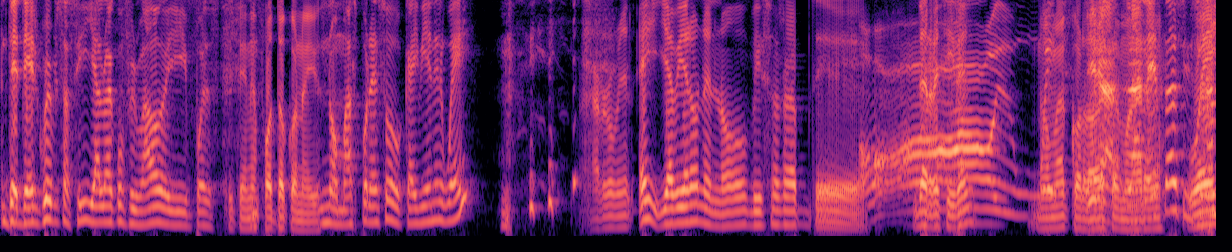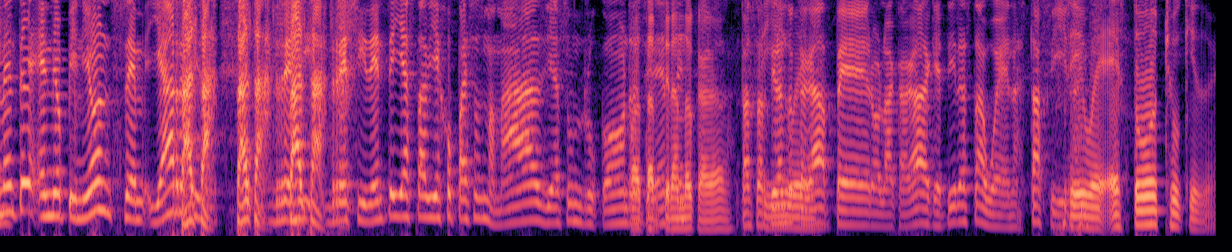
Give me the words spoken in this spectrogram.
De Dead Grips así, ya lo he confirmado y pues... Si tiene foto con ellos. Nomás por eso cae bien el güey. Bien. Ey, ¿ya vieron el nuevo Visa Rap de, de Resident? No me acordaba Mira, esa madre, La neta, sinceramente, en mi opinión, se, ya Salsa, Resi- salsa, Resi- salsa. Residente ya está viejo para esas mamadas, ya es un rucón. Para estar tirando cagada. Para estar Sí, tirando cagada, pero la cagada que tira está buena, está fina. Sí, güey, estuvo chukis, güey.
